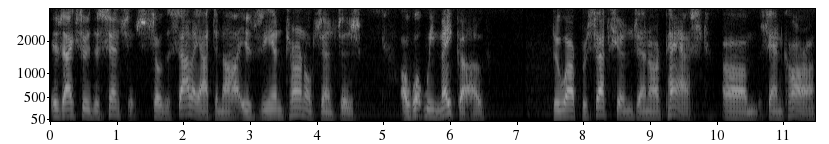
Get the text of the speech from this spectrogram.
is actually the senses. So the salayatana is the internal senses, or what we make of through our perceptions and our past um, sankhara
